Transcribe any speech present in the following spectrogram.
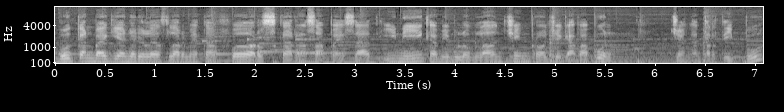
bukan bagian dari Leslar Metaverse karena sampai saat ini kami belum launching project apa pun. Jangan tertipu,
